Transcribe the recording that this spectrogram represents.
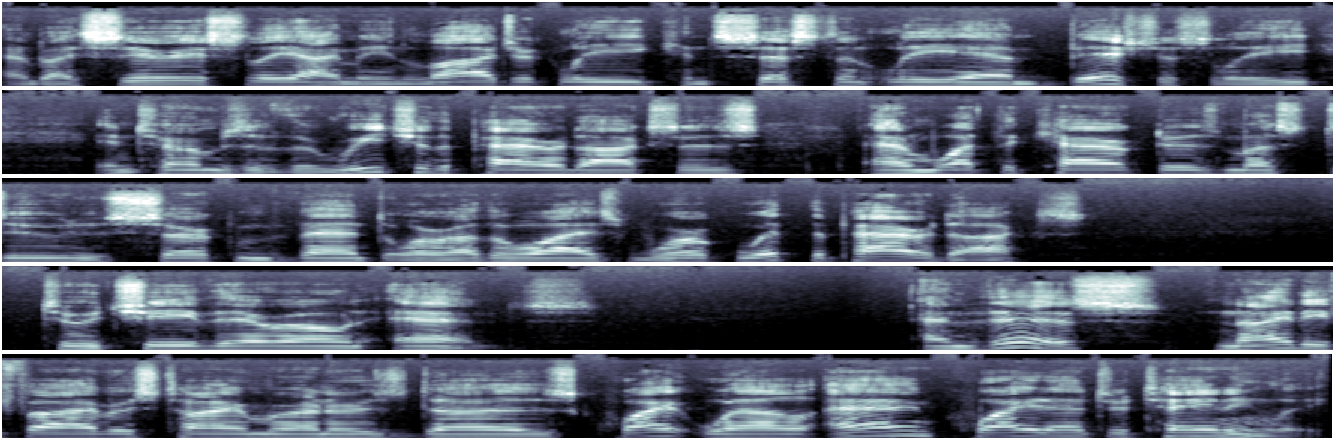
And by seriously, I mean logically, consistently, ambitiously, in terms of the reach of the paradoxes and what the characters must do to circumvent or otherwise work with the paradox to achieve their own ends. And this, 95ers Time Runners does quite well and quite entertainingly.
